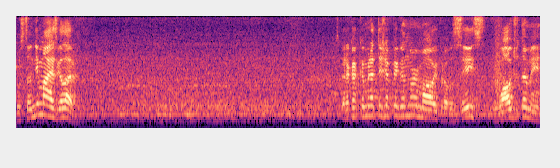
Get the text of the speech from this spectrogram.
Gostando demais, galera. Espero que a câmera esteja pegando normal aí pra vocês. O áudio também.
